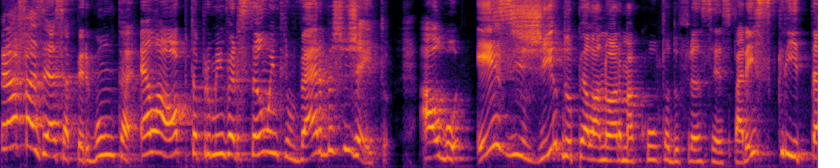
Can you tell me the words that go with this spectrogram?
Para fazer essa pergunta, ela opta por uma inversão entre o verbo e o sujeito, algo exigido pela norma culta do francês para escrita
